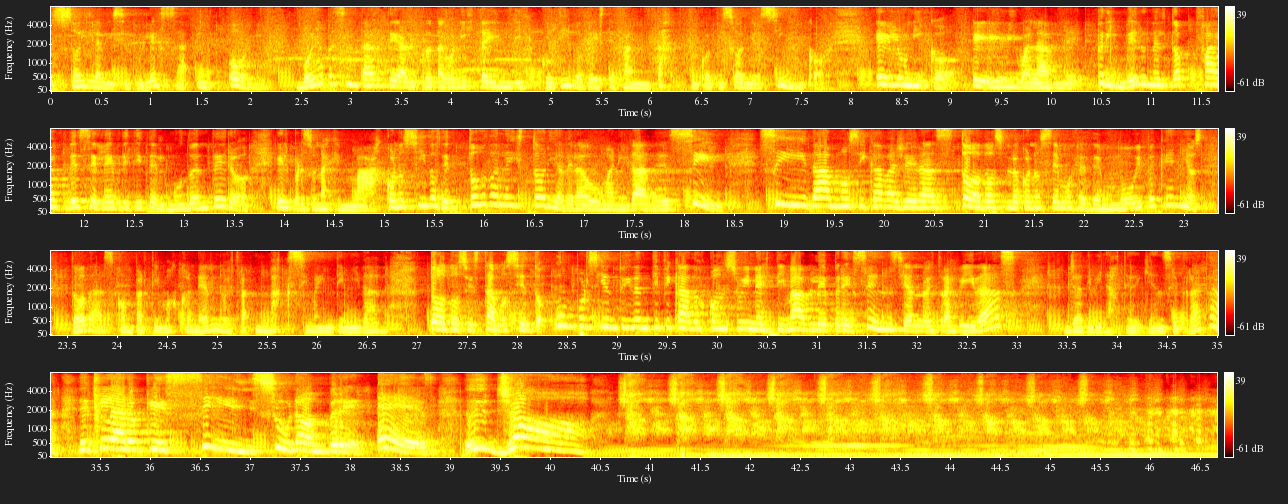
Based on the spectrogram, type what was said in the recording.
soy la discipulesa y hoy voy a presentarte al protagonista indiscutido de este fantástico episodio 5, el único, el inigualable, primero en el top 5 de celebrities del mundo entero, el personaje más conocido de toda la historia de la humanidad. Sí, sí, damos y caballeras, todos lo conocemos desde muy pequeños, todas compartimos con él nuestra máxima intimidad, todos estamos 101% identificados con su inestimable presencia en nuestras vidas. ¿Ya adivinaste de quién se trata? ¡Claro que sí! Su nombre es Yo.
